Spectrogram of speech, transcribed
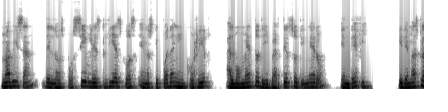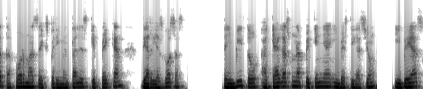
No avisan de los posibles riesgos en los que puedan incurrir al momento de invertir su dinero en DeFi y demás plataformas experimentales que pecan de riesgosas te invito a que hagas una pequeña investigación y veas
